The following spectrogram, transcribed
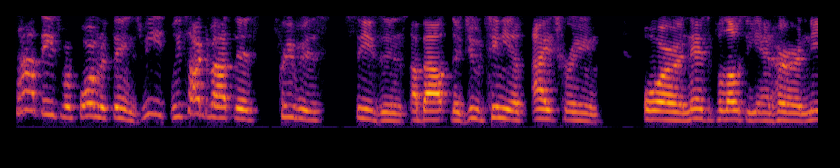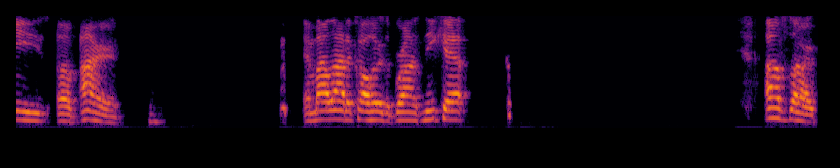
stop these performative things. We we talked about this previous seasons about the Juneteenth ice cream or Nancy Pelosi and her knees of iron. Am I allowed to call her the bronze kneecap? I'm sorry.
